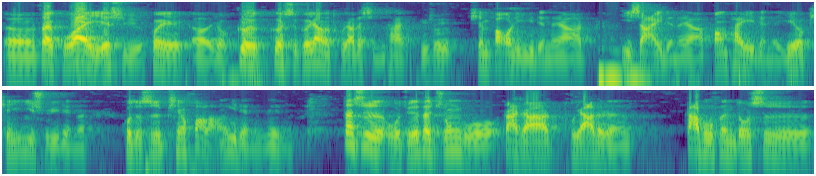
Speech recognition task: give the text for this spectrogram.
呃，在国外也许会呃有各各式各样的涂鸦的形态，比如说偏暴力一点的呀，地下一点的呀，帮派一点的，也有偏艺术一点的，或者是偏画廊一点的那种。但是我觉得在中国，大家涂鸦的人。大部分都是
